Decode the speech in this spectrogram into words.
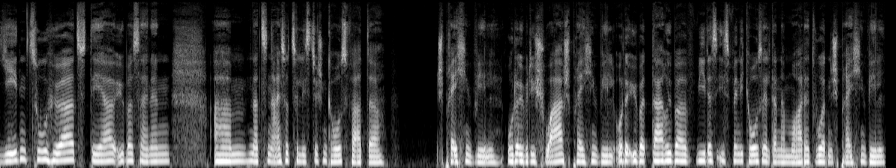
jeden zuhört, der über seinen ähm, nationalsozialistischen Großvater sprechen will oder über die Shoah sprechen will oder über darüber, wie das ist, wenn die Großeltern ermordet wurden, sprechen will.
